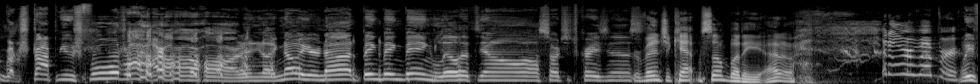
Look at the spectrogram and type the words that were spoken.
"I'm gonna stop you, fools!" and you're like, "No, you're not." Bing, bing, bing. Lilith, you know, all sorts of craziness. Revenge of Captain Somebody. I don't. I don't remember. We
